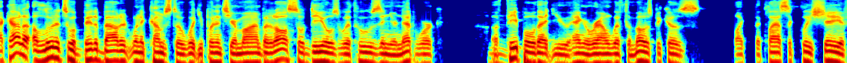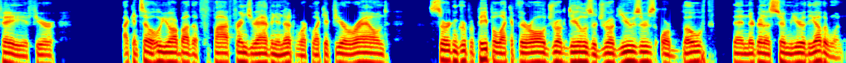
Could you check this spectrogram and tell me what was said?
I kind of alluded to a bit about it when it comes to what you put into your mind, but it also deals with who's in your network of mm. people that you hang around with the most because like the classic cliche of hey if you're i can tell who you are by the five friends you have in your network. Like if you're around certain group of people like if they're all drug dealers or drug users or both then they're going to assume you're the other one.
